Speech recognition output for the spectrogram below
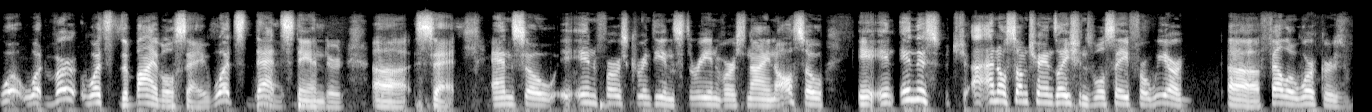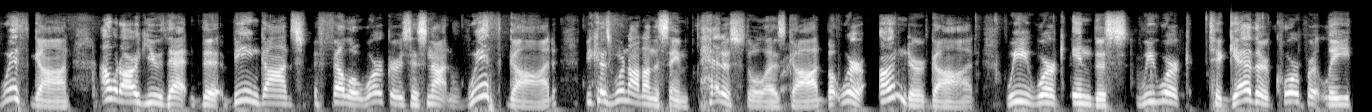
what what ver- what's the Bible say? What's that right. standard uh, set? And so in 1 Corinthians 3 and verse 9, also in, in this, I know some translations will say, "For we are uh, fellow workers with God." I would argue that the being God's fellow workers is not with God because we're not on the same pedestal as God, but we're under God. We work in this. We work together corporately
